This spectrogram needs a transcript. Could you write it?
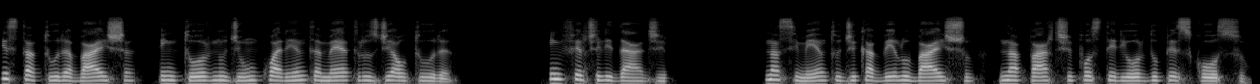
Estatura baixa, em torno de 1,40 metros de altura. Infertilidade. Nascimento de cabelo baixo, na parte posterior do pescoço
